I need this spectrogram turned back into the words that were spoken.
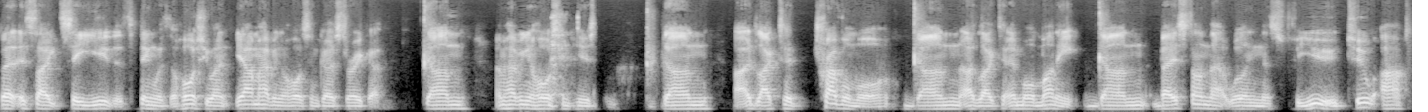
But it's like, see you, the thing with the horse, you went, yeah, I'm having a horse in Costa Rica. Done. I'm having a horse in Houston. Done. I'd like to travel more. Done. I'd like to earn more money. Done. Based on that willingness for you to ask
